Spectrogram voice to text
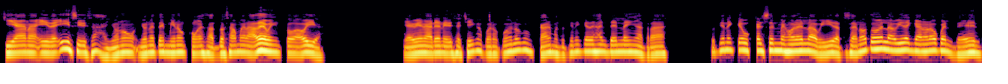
Kiana y de Izzy. Y dice, ah, yo no, yo no he terminado con esas dos, esas me la deben todavía. Y ahí viene Ariana y dice, chica, pero cógelo con calma, tú tienes que dejar deadline atrás. Tú tienes que buscar ser mejor en la vida. Entonces, no todo en la vida es ganar o perder.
